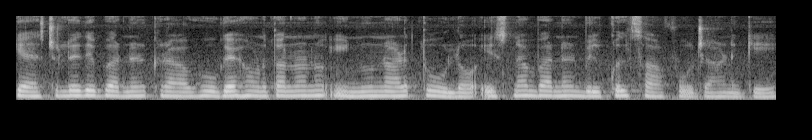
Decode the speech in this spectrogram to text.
ਗੈਸ ਚੁੱਲ੍ਹੇ ਦੇ ਬਰਨਰ ਖਰਾਬ ਹੋ ਗਏ, ਹੁਣ ਤਾਂ ਉਹਨਾਂ ਨੂੰ ਈਨੋ ਨਾਲ ਧੋ ਲਓ। ਇਸ ਨਾਲ ਬਰਨਰ ਬਿਲਕੁਲ ਸਾਫ਼ ਹੋ ਜਾਣਗੇ।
